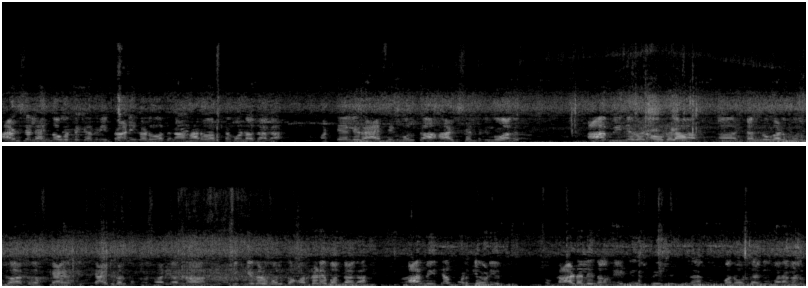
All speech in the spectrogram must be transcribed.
ಹಾರ್ಡ್ ಶೆಲ್ ಹೆಂಗೆ ಹೋಗುತ್ತೆ ಕೇಳಿದ್ರೆ ಈ ಪ್ರಾಣಿಗಳು ಅದನ್ನು ಆಹಾರವಾಗಿ ತಗೊಂಡೋದಾಗ ಹೊಟ್ಟೆಯಲ್ಲಿರೋ ಆಸಿಡ್ ಮೂಲಕ ಹಾರ್ಡ್ ಶೆಲ್ ರಿಮೂವ್ ಆಗುತ್ತೆ. ಆ ಬೀಜಗಳು ಅವುಗಳ ಡಂಗುಗಳ ಮೂಲಕ ಅಥವಾ ಸ್ಕ್ಯಾಟ್ಗಳ ಮೂಲಕ ಸಾರಿ ಅದರ ಚಿಕ್ಕೆಗಳ ಮೂಲಕ ಹೊರಗಡೆ ಬಂದಾಗ ಆ ಬೀಜ ಮೊಳಕೆ ಹೊಡೆಯುತ್ತೆ. ಸೊ ಕಾಡಲ್ಲಿ ನಾವು ನೇಟಿವ್ ಸ್ಪೀಸೀಸ್ನ ತುಂಬ ನೋಡ್ತಾ ಇದ್ದೀವಿ ಮರಗಳು.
